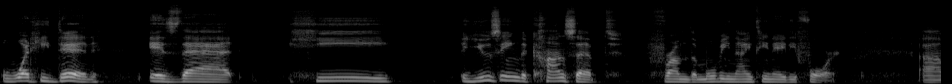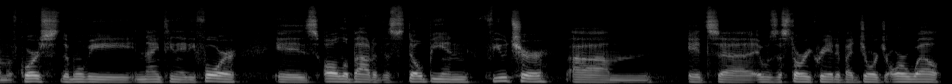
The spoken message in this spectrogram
what he did is that he, using the concept from the movie 1984, um, of course, the movie 1984 is all about a dystopian future. Um, it's uh, it was a story created by George Orwell,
